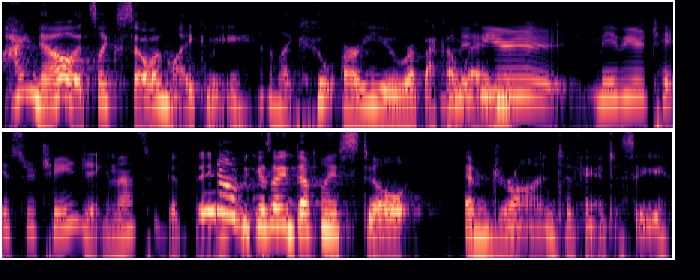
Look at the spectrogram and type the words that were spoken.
I know it's like so unlike me. I'm like, who are you, Rebecca maybe your maybe your tastes are changing, and that's a good thing. No, because I definitely still am drawn to fantasy,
